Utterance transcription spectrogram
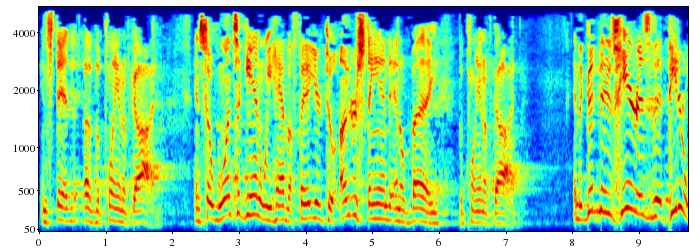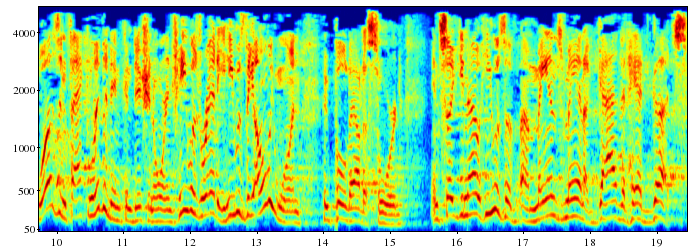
instead of the plan of God. And so once again, we have a failure to understand and obey the plan of God. And the good news here is that Peter was in fact living in condition orange. He was ready. He was the only one who pulled out a sword. And so, you know, he was a, a man's man, a guy that had guts.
